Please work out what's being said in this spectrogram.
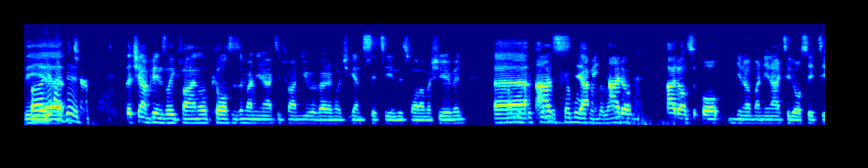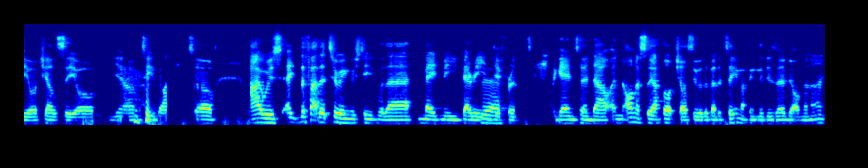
The, Uh, yeah, I the did. The Champions League final, of course, as a Man United fan, you were very much against City in this one. I'm assuming. Uh, as yeah, I mean, I don't, I don't support you know Man United or City or Chelsea or you know teams like that. So I was eh, the fact that two English teams were there made me very Yeah. indifferent. The game turned out, and honestly, I thought Chelsea were the better team. I think they deserved it on the night.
